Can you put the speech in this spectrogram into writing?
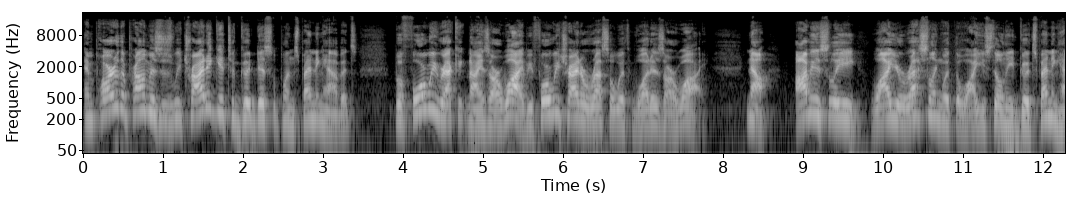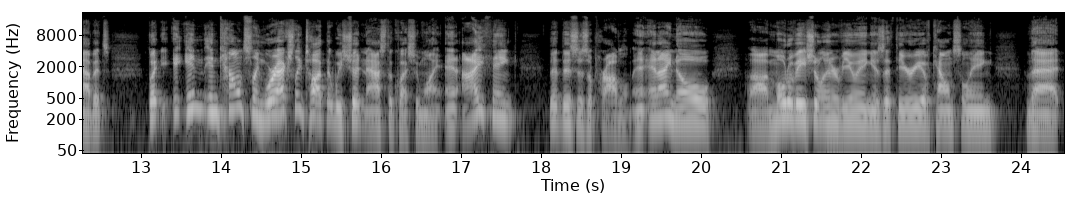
And part of the problem is, is we try to get to good disciplined spending habits before we recognize our why, before we try to wrestle with what is our why. Now, obviously, while you're wrestling with the why, you still need good spending habits. But in, in counseling, we're actually taught that we shouldn't ask the question why. And I think that this is a problem. And, and I know uh, motivational interviewing is a theory of counseling that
